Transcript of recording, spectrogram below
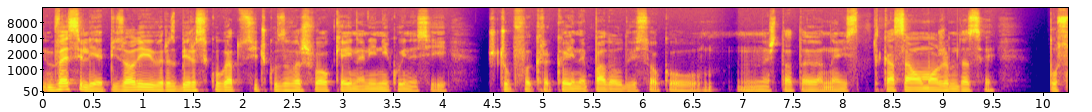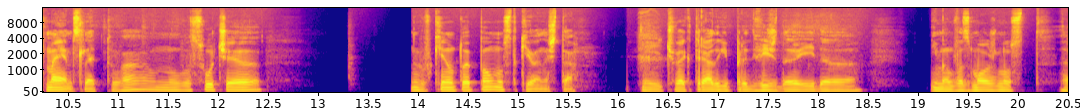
весели епизоди, разбира се, когато всичко завършва окей, нали, никой не си щупва крака и не пада от високо, нещата, нали, така само можем да се посмеем след това, но в случая в киното е пълно с такива неща. И човек трябва да ги предвижда и да има възможност а,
